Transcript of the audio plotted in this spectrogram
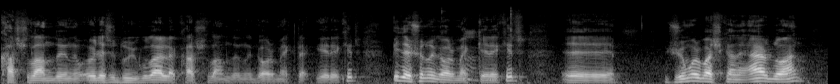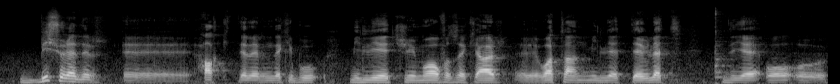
karşılandığını, öylesi duygularla karşılandığını görmek gerekir. Bir de şunu görmek gerekir. E, Cumhurbaşkanı Erdoğan bir süredir e, halk kitlelerindeki bu milliyetçi, muhafazakar, e, vatan, millet, devlet diye o, o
